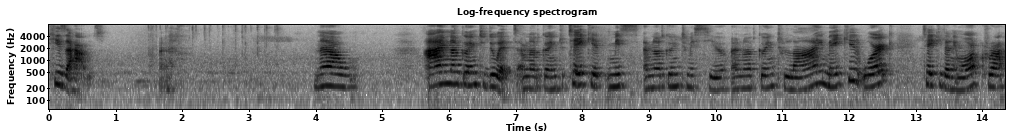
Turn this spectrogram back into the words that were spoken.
He's his house. Now, I'm not going to do it. I'm not going to take it, miss, I'm not going to miss you. I'm not going to lie, make it work, take it anymore, cry.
